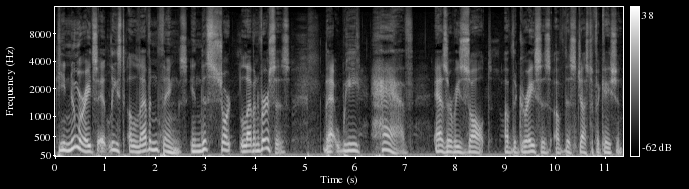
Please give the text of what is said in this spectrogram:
he enumerates at least 11 things in this short 11 verses that we have as a result of the graces of this justification,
